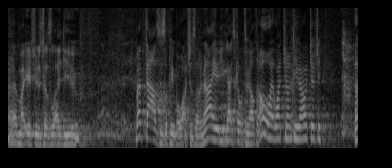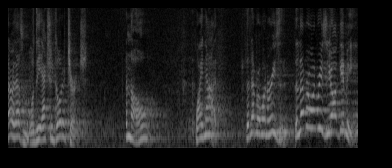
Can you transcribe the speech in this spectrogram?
I have my issues just like you. But thousands of people watch this. I mean, I hear you guys come up to me all the time. Oh, I watch you on TV. I watch you on TV. And I was asking, well, do you actually go to church? No. Why not? The number one reason. The number one reason you all give me.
